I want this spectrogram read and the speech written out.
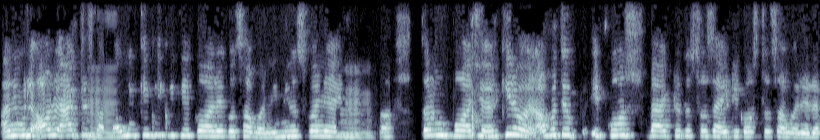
अनि उसले अरू. एक्ट्रेसहरूलाई पनि के के के के गरेको छ भन्ने न्युज पनि आयो उम्, तर ऊ बच्यो किनभने अब त्यो it goes back to the society कस्तो छ भनेर।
